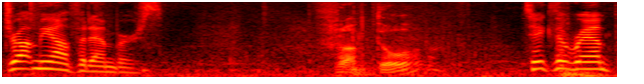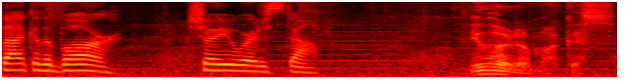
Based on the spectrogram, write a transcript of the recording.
Drop me off at Embers. Front door? Take the ramp back of the bar. Show you where to stop. You heard her, Marcus.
